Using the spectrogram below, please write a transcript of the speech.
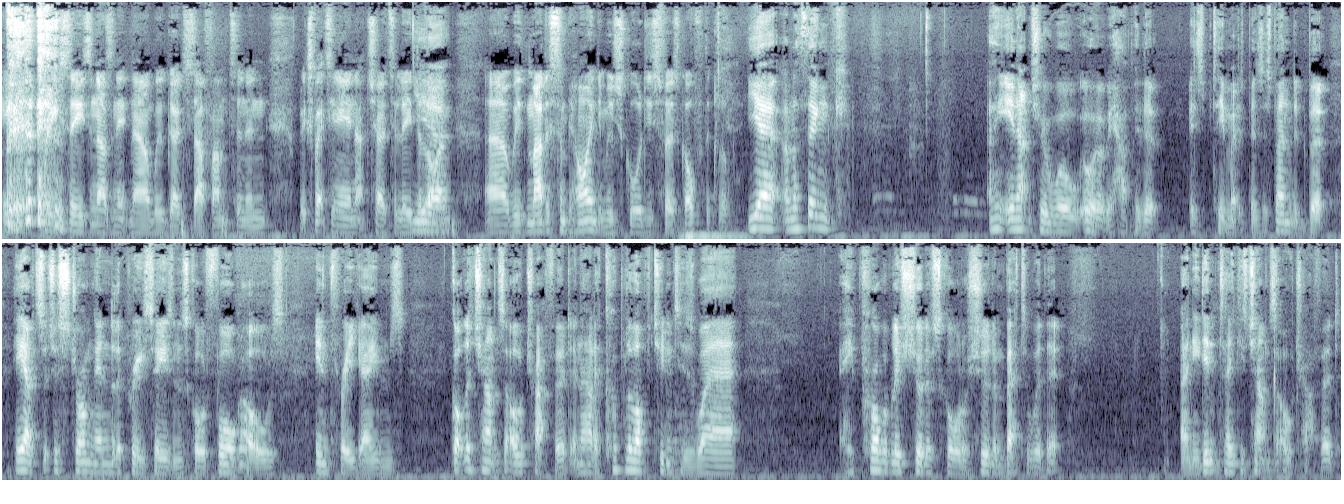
in the pre-season, hasn't it? Now we'll go to Southampton, and we're expecting Iheanacho to lead the Yeah. line uh, with Maddison behind him, who scored his first goal for the club. Yeah, and I think I think Iheanacho will will be happy that his teammate's been suspended, but he had such a strong end of the pre-season, scored four goals in three games, got the chance at Old Trafford, and had a couple of opportunities where he probably should have scored or should have done better with it. And he didn't take his chance at Old Trafford,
